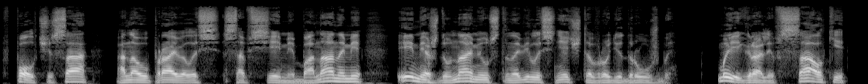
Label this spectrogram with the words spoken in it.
В полчаса она управилась со всеми бананами, и между нами установилось нечто вроде дружбы. Мы играли в салки,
